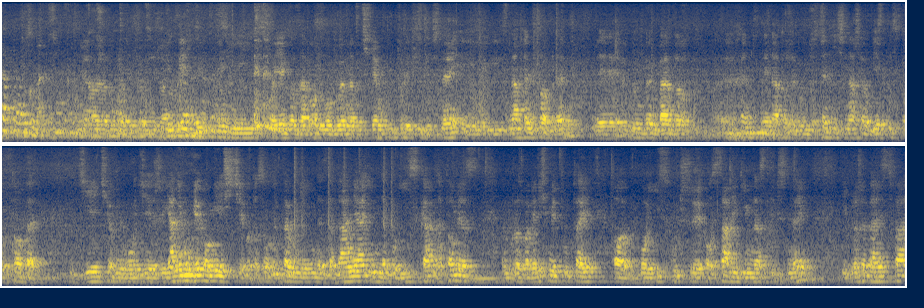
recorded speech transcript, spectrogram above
Taka prośba. I swojego zawodu, byłem nauczycielem kultury fizycznej i, i znam ten problem. Y, Byłbym bardzo e, chętny na to, żeby udostępnić nasze obiekty sportowe dzieciom i młodzieży. Ja nie mówię o mieście, bo to są zupełnie inne zadania, inne boiska. Natomiast rozmawialiśmy tutaj o boisku czy o sali gimnastycznej. I proszę Państwa,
